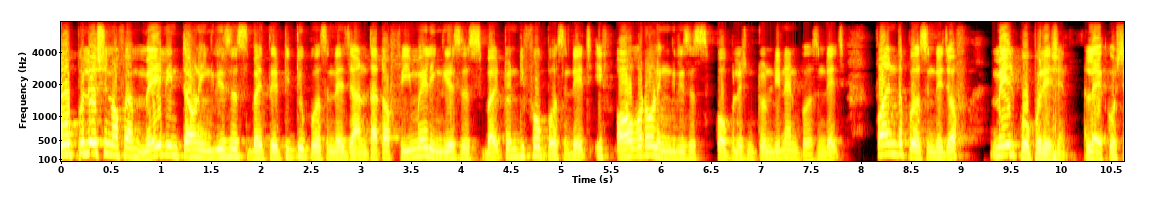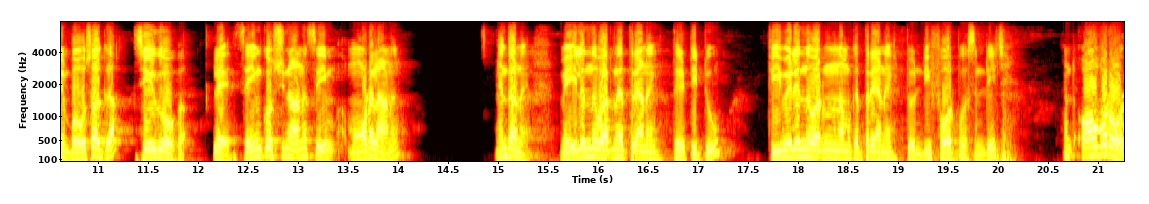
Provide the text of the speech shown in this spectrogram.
Population of a male in town increases by thirty two percentage and that of female increases by twenty four percentage if overall increases population twenty nine percentage find the percentage of male population അല്ലേ? ക്വസ്റ്റ്യൻ പൗസ് ആക്കുക. ചെയ്തു നോക്കുക. അല്ലേ? സെയിം ക്വസ്റ്റ്യൻ ആണ് സെയിം മോഡലാണ് എന്താണ്? മെയിൽ എന്ന് പറഞ്ഞാൽ എത്രയാണ്? തേർട്ടി ടു ഫീമെയിൽ എന്ന് പറഞ്ഞാൽ നമുക്ക് എത്രയാണ്? Twenty four percentage and overall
